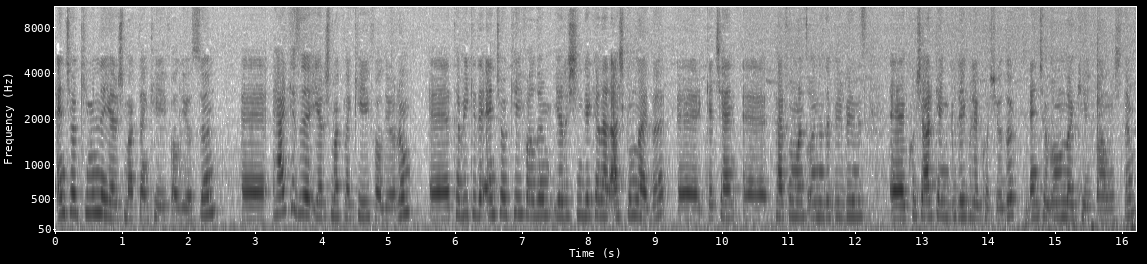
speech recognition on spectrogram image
En çok kiminle yarışmaktan keyif alıyorsun? E, herkese yarışmakla keyif alıyorum. E, tabii ki de en çok keyif aldığım yarış şimdiye kadar aşkımlaydı. E, geçen e, performans oyununda birbirimiz e, koşarken güle güle koşuyorduk. En çok onunla keyif almıştım.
